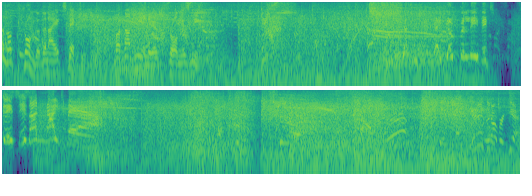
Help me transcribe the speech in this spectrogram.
a lot stronger than I expected, but not nearly as strong as me. I don't believe it! This is a nightmare! It isn't over yet!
